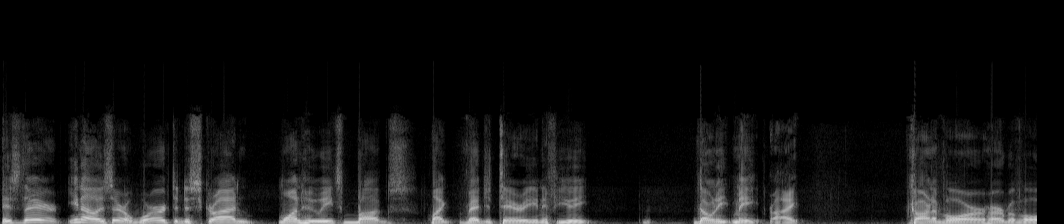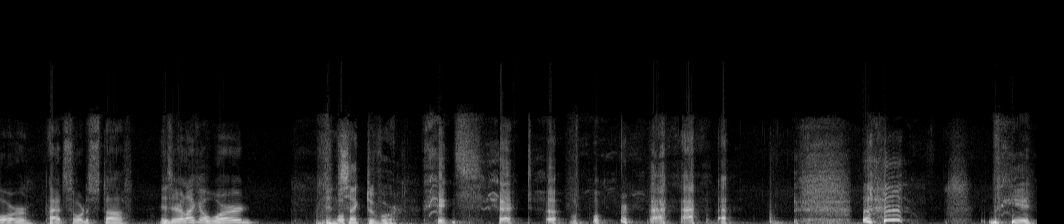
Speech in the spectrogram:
Is there, you know, is there a word to describe one who eats bugs like vegetarian if you eat don't eat meat, right? Carnivore, herbivore, that sort of stuff. Is there like a word? Insectivore. Insectivore.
